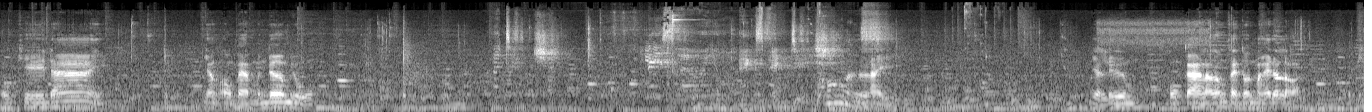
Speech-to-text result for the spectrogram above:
โอเคได้ ยังออกแบบเหมือนเดิมอยู่ Attention. Please lower your ห้อง expectations. อะไร อย่าลืมโครงการเราต้องใส่ต้นไม้ตลอด โอเค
